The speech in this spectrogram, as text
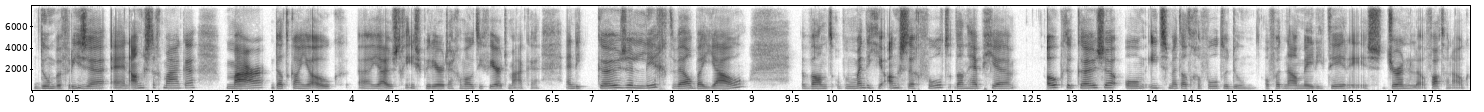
doen bevriezen en angstig maken, maar dat kan je ook uh, juist geïnspireerd en gemotiveerd maken. En die keuze ligt wel bij jou. Want op het moment dat je je angstig voelt, dan heb je ook de keuze om iets met dat gevoel te doen. Of het nou mediteren is, journalen of wat dan ook.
